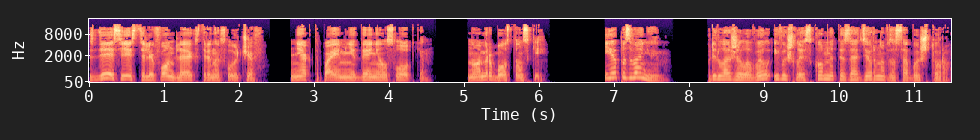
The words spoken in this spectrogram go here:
Здесь есть телефон для экстренных случаев. Некто по имени Дэниел Слоткин. Номер бостонский. Я позвоню ему, предложила Вэл и вышла из комнаты, задернув за собой штору.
